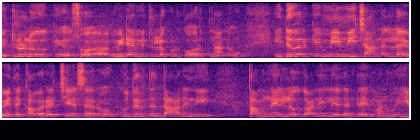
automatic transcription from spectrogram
మిత్రులకి సో మీడియా మిత్రులకు కూడా కోరుతున్నాను. ఇదివరకు మీ మీ ఛానల్లో ఏవైతే కవరేజ్ చేశారో కుదిరితే దానిని తమ్నేల్లో కానీ లేదంటే మనం ఈ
